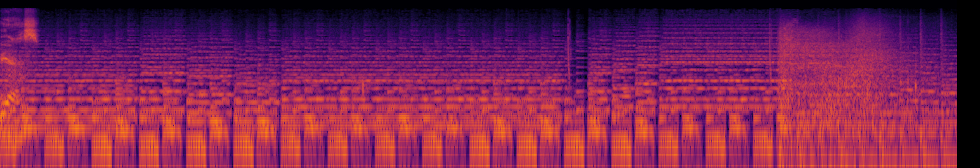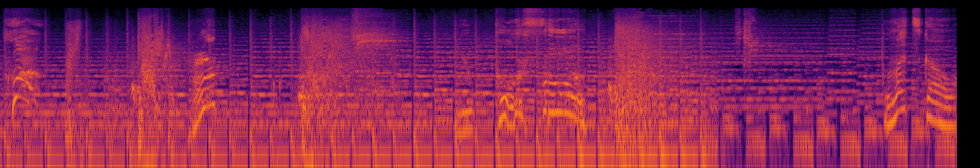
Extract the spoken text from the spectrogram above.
Yes. You poor fool! Let's go.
